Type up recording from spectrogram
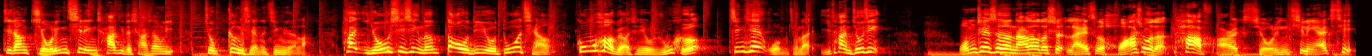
这张九零七零 XT 的杀伤力就更显得惊人了。它游戏性能到底有多强？功耗表现又如何？今天我们就来一探究竟。我们这次呢拿到的是来自华硕的 TUF RX 九零七零 XT。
